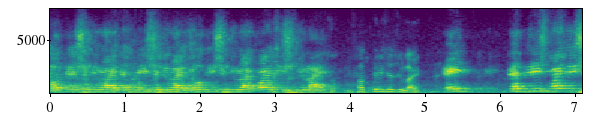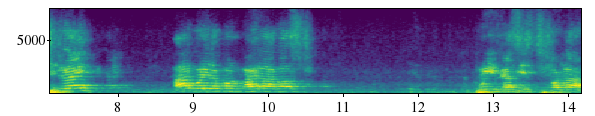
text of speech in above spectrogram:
বত্রিশে জুলাই তেত্রিশে জুলাই চৌত্রিশে জুলাই পঁয়ত্রিশে জুলাই। ছত্রিশে জুলাই। এই তেত্রিশ পঁয়ত্রিশে জুলাই তারপরে যখন পহেলা আগস্ট খুনি ফ্যাসিস্ট সরকার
